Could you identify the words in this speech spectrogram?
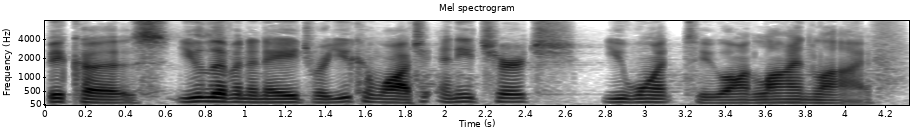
because you live in an age where you can watch any church you want to online live.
